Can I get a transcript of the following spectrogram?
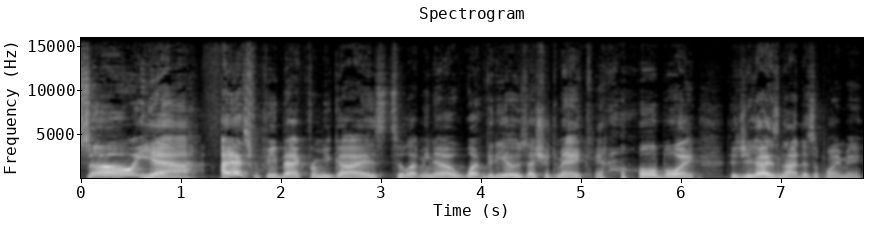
So, yeah, I asked for feedback from you guys to let me know what videos I should make. And oh boy, did you guys not disappoint me.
